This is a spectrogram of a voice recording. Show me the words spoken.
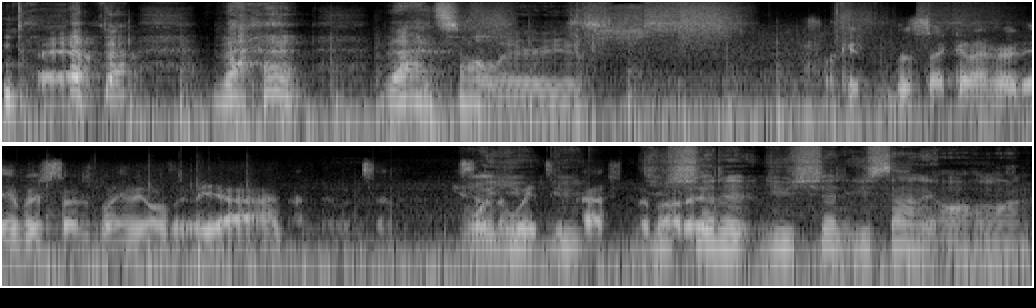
Yeah. that, that, that's hilarious. Fucking the second I heard Image started blaming, I was like, yeah, I, I know it's him. He Well, you, way too you, passionate you about should it. have, you should, you sounded. Oh, hold on.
